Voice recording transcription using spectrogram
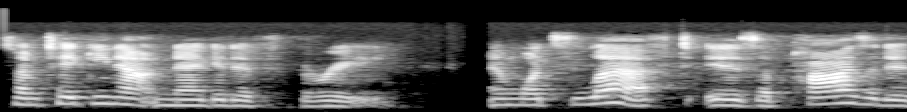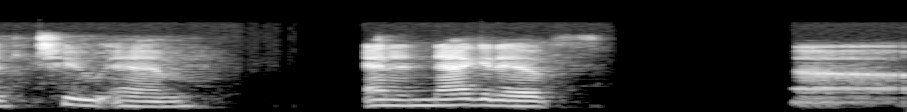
so I'm taking out negative 3. And what's left is a positive 2m and a negative uh,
